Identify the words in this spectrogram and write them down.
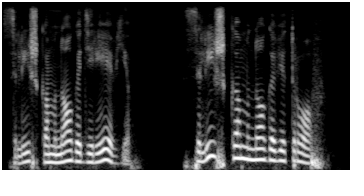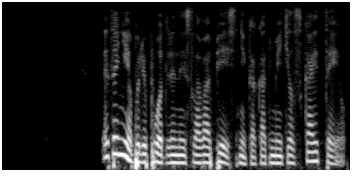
слишком много деревьев, слишком много ветров. Это не были подлинные слова песни, как отметил Скайтейл.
